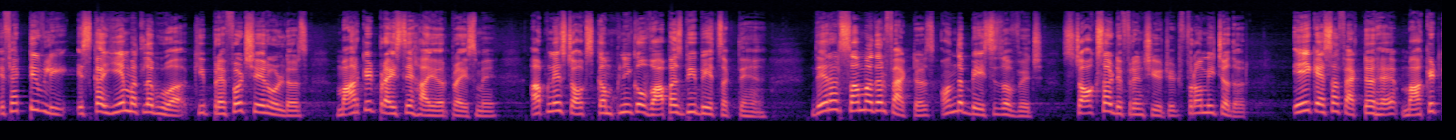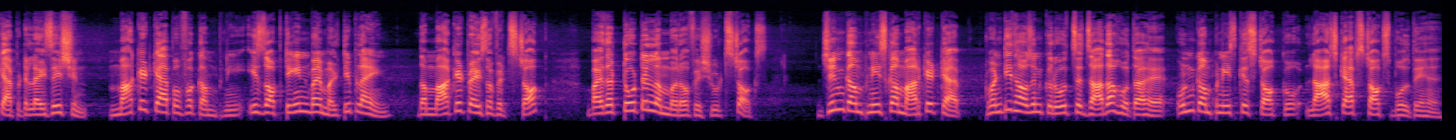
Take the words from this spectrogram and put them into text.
Effectively, इसका ये मतलब हुआ कि preferred share holders market price से हायर प्राइस में अपने स्टॉक्स कंपनी को वापस भी बेच सकते हैं। There are some other factors on the basis of which stocks are differentiated from each other एक ऐसा फैक्टर है market capitalisation market cap of a company is obtained by multiplying the market price of it stock by the total number of issued stocks जिन कंपनीज़ का मार्केट कैप 20,000 करोड़ से ज़्यादा होता है उन कंपनीज़ के स्टॉक को लार्ज कैप स्टॉक्स बोलते हैं।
